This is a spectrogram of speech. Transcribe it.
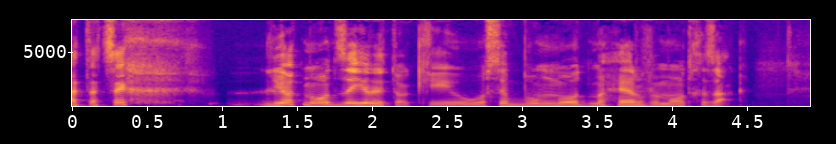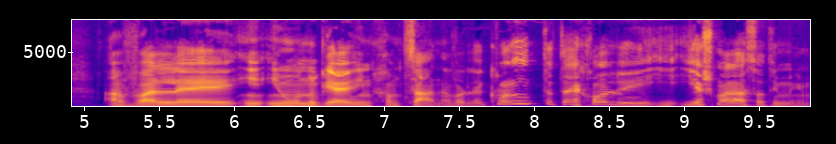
אתה צריך להיות מאוד זהיר איתו, כי הוא עושה בום מאוד מהר ומאוד חזק. אבל אה, אם הוא נוגע עם חמצן, אבל עקרונית אתה יכול, יש מה לעשות עם מימן.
